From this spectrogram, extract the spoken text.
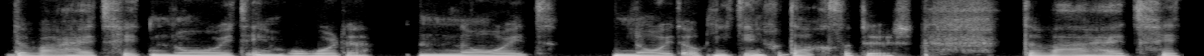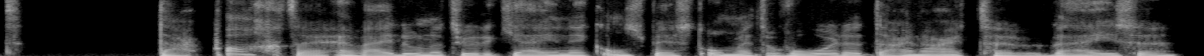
de waarheid zit nooit in woorden. Nooit. Nooit. Ook niet in gedachten dus. De waarheid zit daarachter. En wij doen natuurlijk, jij en ik, ons best om met woorden daarnaar te wijzen.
